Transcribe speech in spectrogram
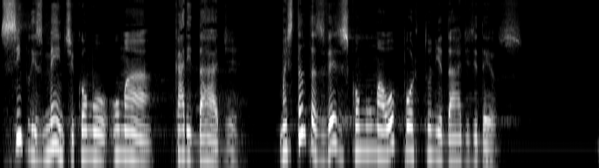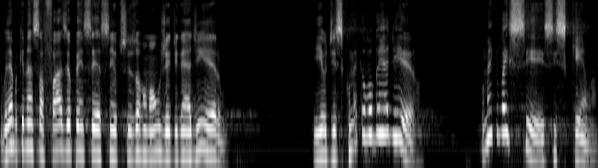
simplesmente como uma caridade, mas tantas vezes como uma oportunidade de Deus. Eu me lembro que nessa fase eu pensei assim: eu preciso arrumar um jeito de ganhar dinheiro. E eu disse: como é que eu vou ganhar dinheiro? Como é que vai ser esse esquema?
